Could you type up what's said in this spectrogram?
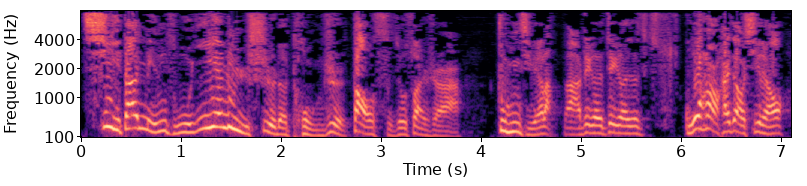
契丹民族耶律氏的统治到此就算是终结了啊！这个这个国号还叫西辽，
